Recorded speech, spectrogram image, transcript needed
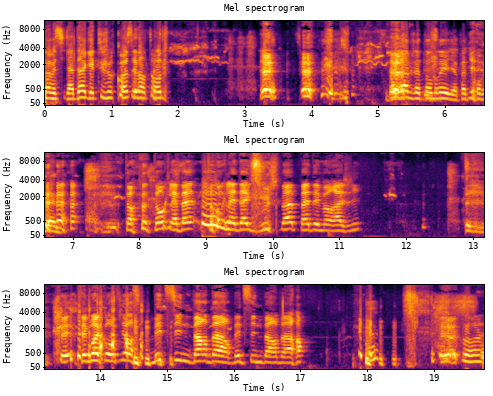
Non, mais si la dague est toujours coincée dans ton. C'est pas grave, j'attendrai, il y a pas de problème. Tant, tant que la ba- tant que la dague bouge pas, pas d'hémorragie. Fais- Fais-moi confiance. Médecine barbare, médecine barbare. Bon,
